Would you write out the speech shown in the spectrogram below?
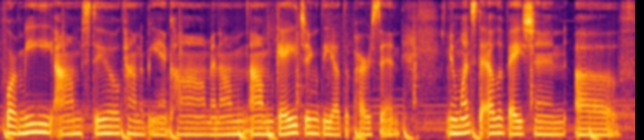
For me, I'm still kind of being calm and I'm I'm gauging the other person. And once the elevation of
